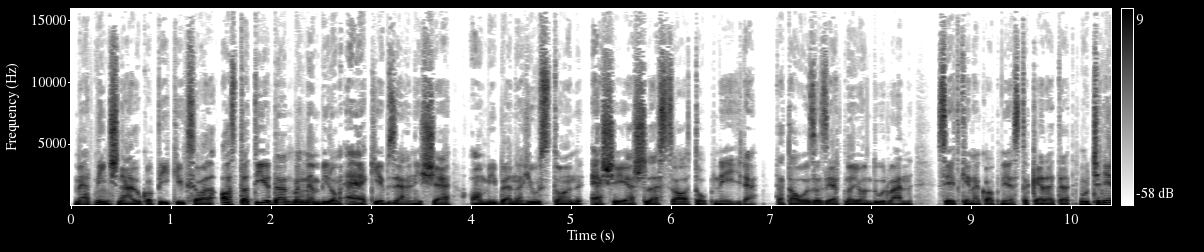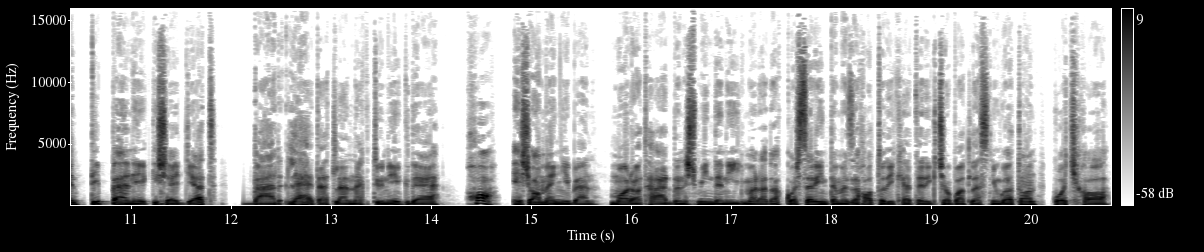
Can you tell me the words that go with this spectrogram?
mert nincs náluk a pikük, szóval azt a tirdánt meg nem bírom elképzelni se, amiben a Houston esélyes lesz a top 4-re. Tehát ahhoz azért nagyon durván szét kéne kapni ezt a keretet. Úgyhogy én tippelnék is egyet, bár lehetetlennek tűnik, de ha és amennyiben marad Harden, és minden így marad, akkor szerintem ez a hatodik, hetedik csapat lesz nyugaton, hogyha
